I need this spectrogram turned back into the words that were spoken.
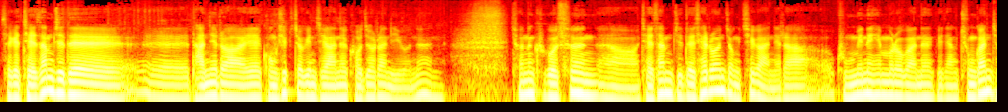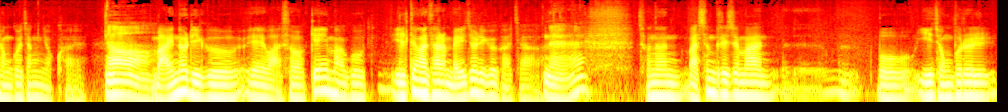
제가 제3지대 단일화의 공식적인 제안을 거절한 이유는 저는 그것은 어, 제3지대 새로운 정치가 아니라 국민의 힘으로 가는 그냥 중간 정거장 역할. 아. 마이너리그에 와서 게임하고 1등한 사람 메이저리그 가자. 네. 저는 말씀드리지만 뭐 이 정부를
